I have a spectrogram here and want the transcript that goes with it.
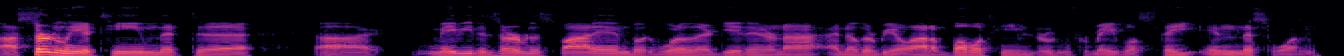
uh, certainly a team that maybe deserves a spot in, but whether they get in or not, I know there'll be a lot of bubble teams rooting for Mayville State in this one.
